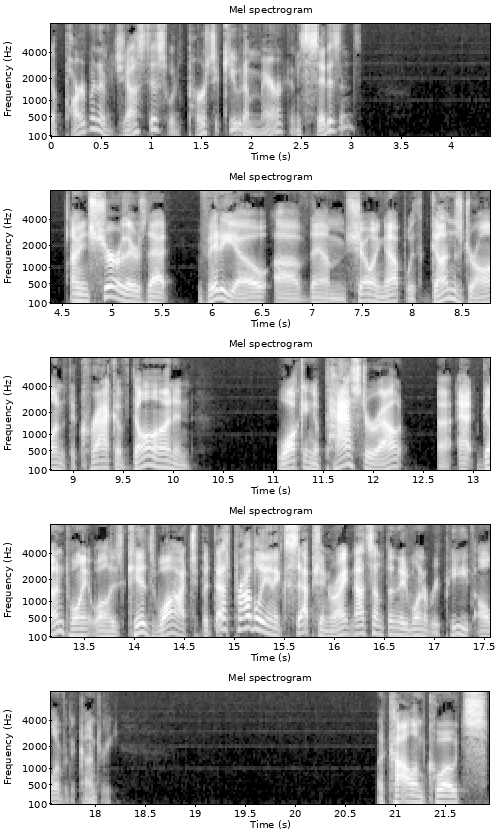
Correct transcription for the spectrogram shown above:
Department of Justice would persecute American citizens? I mean, sure, there's that video of them showing up with guns drawn at the crack of dawn and walking a pastor out uh, at gunpoint while his kids watch, but that's probably an exception, right? Not something they'd want to repeat all over the country. The column quotes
